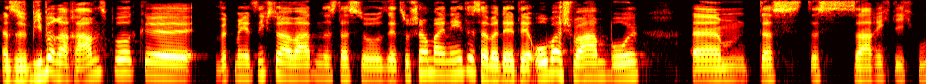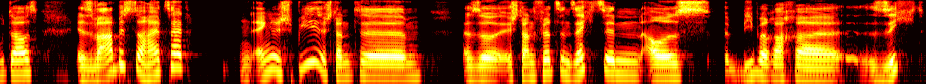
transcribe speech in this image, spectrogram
also Biberach Ravensburg äh, wird man jetzt nicht so erwarten, dass das so sehr Zuschauermagnet ist, aber der, der Oberschwabenbowl, ähm, das, das sah richtig gut aus. Es war bis zur Halbzeit ein enges Spiel. Stand, äh, also stand 14-16 aus Biberacher Sicht.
